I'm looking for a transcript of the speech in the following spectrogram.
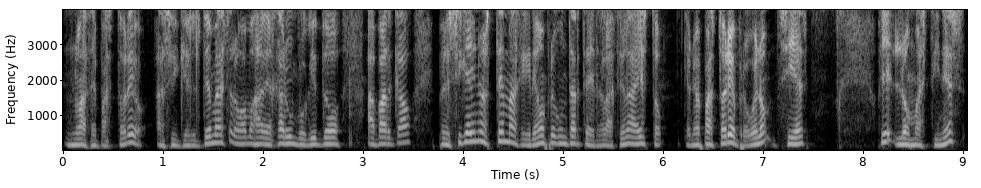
no hace pastoreo. Así que el tema ese lo vamos a dejar un poquito aparcado. Pero sí que hay unos temas que queremos preguntarte en relación a esto, que no es pastoreo, pero bueno, sí es. Oye, los mastines,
